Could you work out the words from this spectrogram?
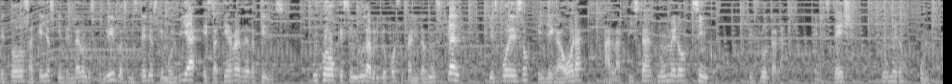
de todos aquellos que intentaron descubrir los misterios que envolvía esta tierra de reptiles. Un juego que sin duda brilló por su calidad musical y es por eso que llega ahora a la pista número 5. Disfrútala, el stage número 1.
